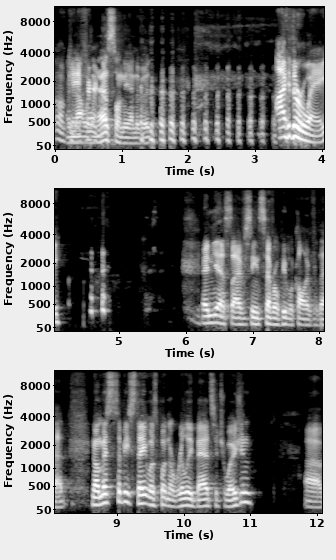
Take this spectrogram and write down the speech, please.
Okay, and not with an enough. S on the end of it. Either way, And yes, I've seen several people calling for that. No, Mississippi State was put in a really bad situation. Uh,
